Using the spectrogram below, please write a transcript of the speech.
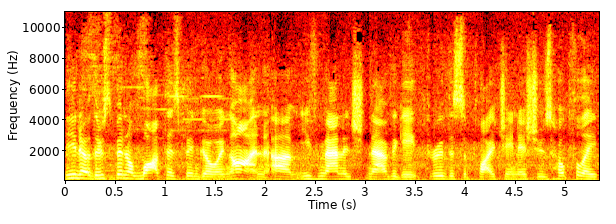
you know, there's been a lot that's been going on. Um, you've managed to navigate through the supply chain issues. Hopefully,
